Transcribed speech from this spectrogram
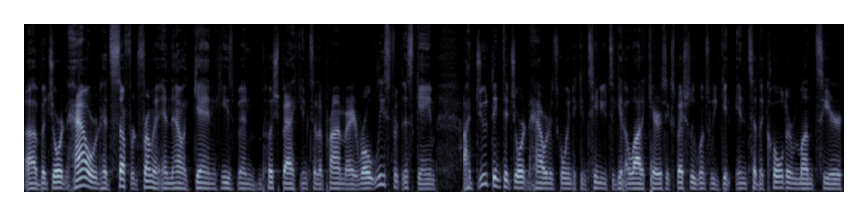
Uh, but Jordan Howard had suffered from it, and now again he's been pushed back into the primary role, at least for this game. I do think that Jordan Howard is going to continue to get a lot of carries, especially once we get into the colder months here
